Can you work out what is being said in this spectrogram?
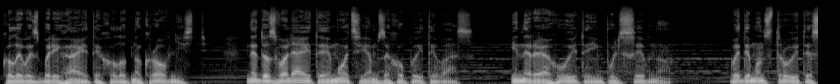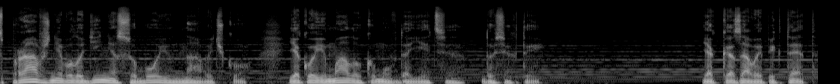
Коли ви зберігаєте холоднокровність, не дозволяєте емоціям захопити вас і не реагуєте імпульсивно, ви демонструєте справжнє володіння собою навичку, якої мало кому вдається досягти. Як казав Епіктет,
